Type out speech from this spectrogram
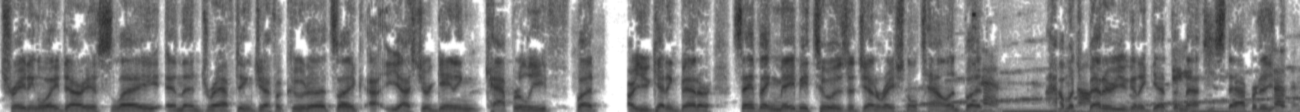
trading away Darius Slay and then drafting Jeff Okudah. It's like, uh, yes, you're gaining cap relief, but are you getting better? Same thing. Maybe Tua is a generational talent, but Ten, how much nine, better are you going to get than eight, Matthew Stafford? A, seven,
